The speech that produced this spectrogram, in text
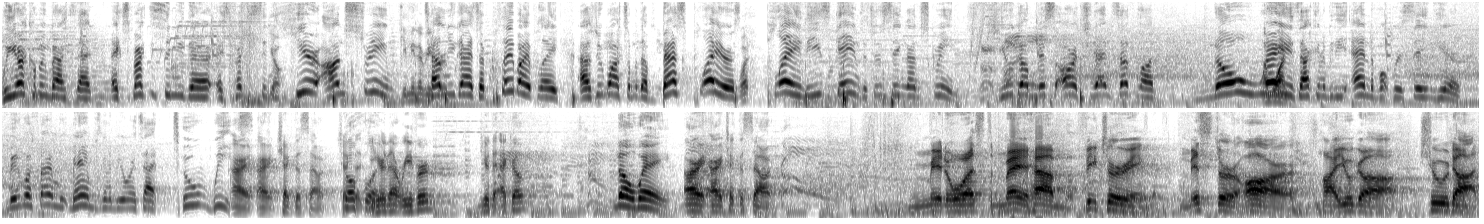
We are coming back to that. Expect to see me there. Expect to see Yo. me here on stream. Give me the telling reverb. you guys a play-by-play as we watch some of the best players What? play these games that you're seeing on screen. Hyuga, Mr. R, Chad, and Sethlon. No way is that going to be the end of what we're seeing here. Midwest Mayhem Mayhem is going to be where it's at. Two weeks. All right, all right, check this out. Check Go that- for you it. hear that reverb? You hear the echo? No way. All right, all right, check this out. Midwest Mayhem featuring Mr. R, Hyuga, Shudat,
